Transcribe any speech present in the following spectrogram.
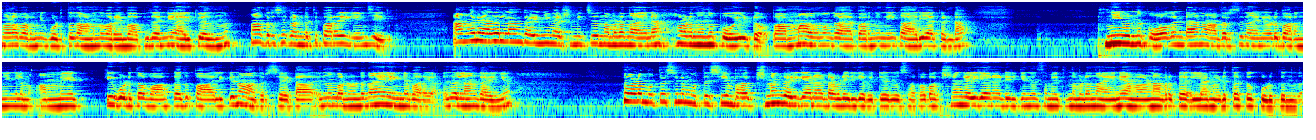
നുണ പറഞ്ഞു കൊടുത്തതാണെന്ന് പറയുമ്പോൾ അഭി തന്നെ ആയിരിക്കും അതെന്ന് ആദർശ കണ്ടെത്തി പറയുകയും ചെയ്തു. അങ്ങനെ അതെല്ലാം കഴിഞ്ഞ് വിഷമിച്ച് നമ്മുടെ നയന അവിടെ നിന്ന് പോയിട്ടോ. അപ്പോൾ അമ്മ അതൊന്നും പറഞ്ഞ് നീ കാര്യമാക്കണ്ട നീ ഇവിടുന്ന് പോകണ്ട എന്ന് ആദർശ് നയനോട് പറഞ്ഞെങ്കിലും അമ്മയ്ക്ക് കൊടുത്ത വാക്ക് അത് പാലിക്കണോ ആദർശേട്ടാ എന്നും പറഞ്ഞുകൊണ്ട് നയന ഇങ്ങനെ പറയാം. ഇതെല്ലാം കഴിഞ്ഞു. നമ്മുടെ മുത്തശ്ശനും മുത്തശ്ശിയും ഭക്ഷണം കഴിക്കാനായിട്ട് അവിടെ ഇരിക്കുക പിറ്റേ ദിവസം. അപ്പോൾ ഭക്ഷണം കഴിക്കാനായിട്ട് ഇരിക്കുന്ന സമയത്ത് നമ്മുടെ നയനയാണ് അവർക്ക് എല്ലാം എടുത്തൊക്കെ കൊടുക്കുന്നത്.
